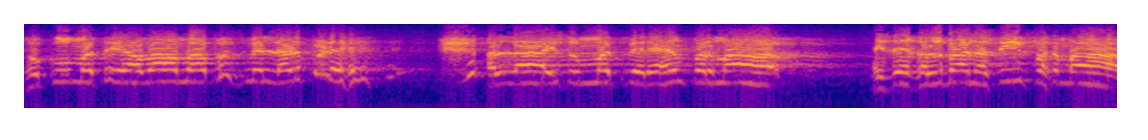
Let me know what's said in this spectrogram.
حکومت عوام آپس میں لڑ پڑے۔ اللہ اس امت پہ رحم فرما، اسے غلبہ نصیب فرما۔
